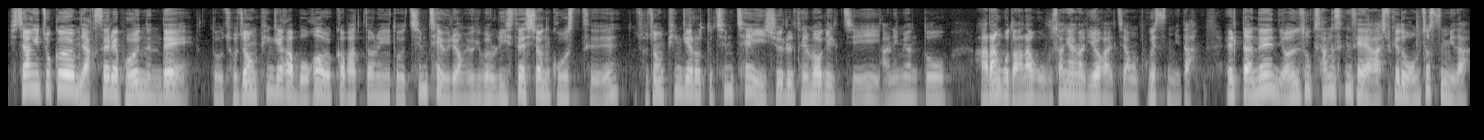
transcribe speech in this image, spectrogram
시장이 조금 약세를 보였는데 또 조정 핑계가 뭐가 올까 봤더니 또 침체 유령 여기 보면 리세션 고스트 조정 핑계로 또 침체 이슈를 들먹일지 아니면 또 아랑곳 안 하고 우상향을 이어갈지 한번 보겠습니다. 일단은 연속 상승세 아쉽게도 멈췄습니다.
